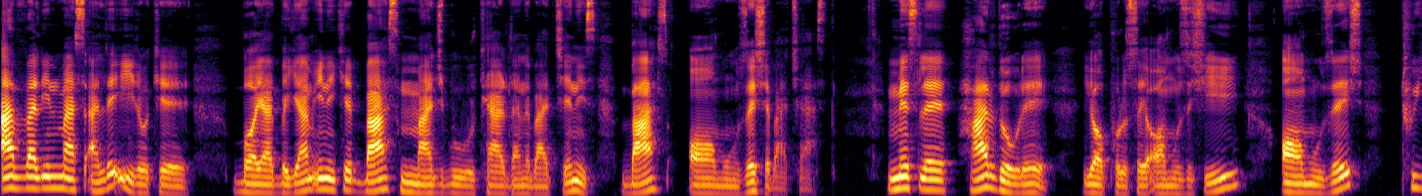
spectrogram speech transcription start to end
اولین مسئله ای رو که باید بگم اینه که بحث مجبور کردن بچه نیست بحث آموزش بچه است. مثل هر دوره یا پروسه آموزشی آموزش توی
